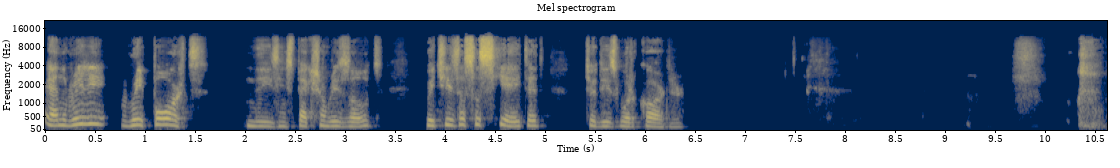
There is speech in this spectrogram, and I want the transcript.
and really report these inspection results, which is associated to this work order.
